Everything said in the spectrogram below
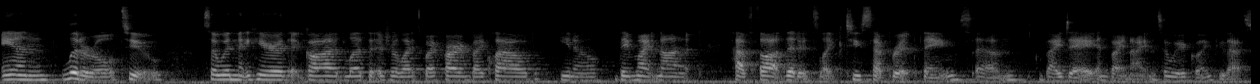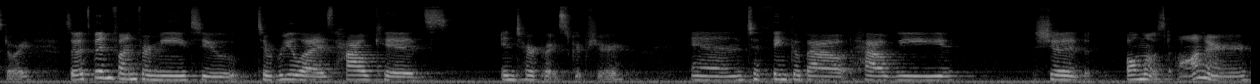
and literal too. So when they hear that God led the Israelites by fire and by cloud, you know, they might not have thought that it's like two separate things um, by day and by night. And so we are going through that story. So it's been fun for me to to realize how kids interpret scripture and to think about how we should almost honor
